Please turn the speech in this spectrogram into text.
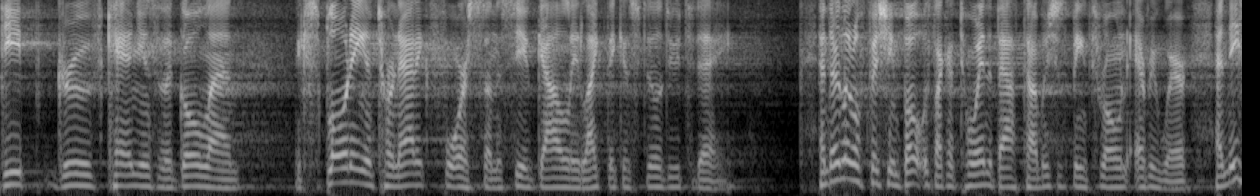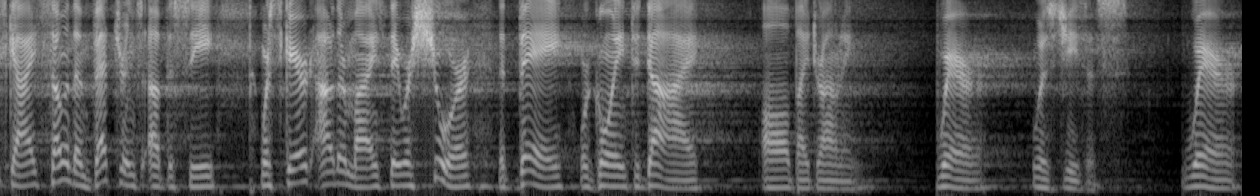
deep grooved canyons of the Golan, exploding in tornadic force on the Sea of Galilee like they can still do today. And their little fishing boat was like a toy in the bathtub, it was just being thrown everywhere. And these guys, some of them veterans of the sea, were scared out of their minds. They were sure that they were going to die all by drowning. Where was Jesus? Where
